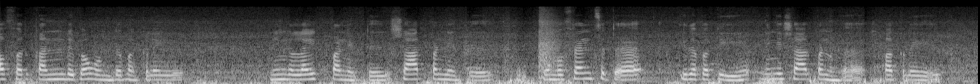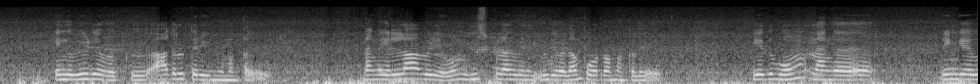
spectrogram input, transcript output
ஆஃபர் கண்டிப்பாக உண்டு மக்களே. நீங்கள் லைக் பண்ணிவிட்டு ஷேர் பண்ணிவிட்டு உங்கள் ஃப்ரெண்ட்ஸ்கிட்ட இதை பற்றி நீங்கள் ஷேர் பண்ணுங்கள் மக்களே. எங்கள் வீடியோவுக்கு ஆதரவு தெரிவிங்க மக்களே. நாங்கள் எல்லா வீடியோவும் யூஸ்ஃபுல்லாக வீடியோ தான் போடுறோம் மக்களே. எதுவும் நாங்கள் நீங்கள்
